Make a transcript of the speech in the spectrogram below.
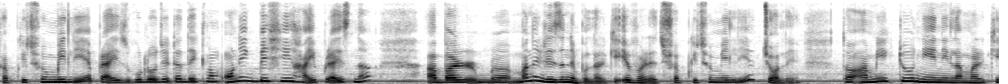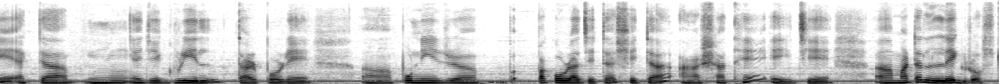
সব কিছু মিলিয়ে প্রাইসগুলো যেটা দেখলাম অনেক বেশি হাই প্রাইস না। আবার মানে রিজনেবল আর কি এভারেজ সব কিছু মিলিয়ে চলে। তো আমি একটু নিয়ে নিলাম আর কি একটা এই যে গ্রিল তারপরে পনির পাকোড়া যেটা, সেটা, আর সাথে এই যে mutton leg roast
